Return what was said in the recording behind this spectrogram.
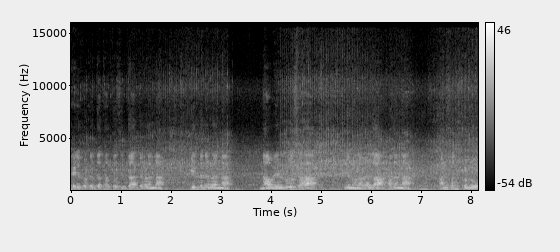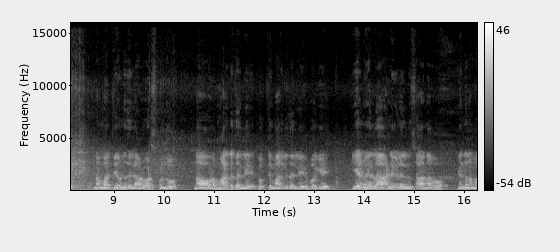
ಹೇಳಿಕೊಟ್ಟಂಥ ತತ್ವ ಸಿದ್ಧಾಂತಗಳನ್ನು, ಕೀರ್ತನೆಗಳನ್ನು ನಾವು ಎಲ್ಲರೂ ಸಹ ಏನು ನಾವೆಲ್ಲ ಅದನ್ನು ಅನುಸರಿಸ್ಕೊಂಡು ನಮ್ಮ ಜೀವನದಲ್ಲಿ ಅಳವಡಿಸ್ಕೊಂಡು ನಾವು ಅವರ ಮಾರ್ಗದಲ್ಲಿ, ಭಕ್ತಿ ಮಾರ್ಗದಲ್ಲಿ ಹೋಗಿ ಏನು ಎಲ್ಲ ಹಳ್ಳಿಗಳಲ್ಲೂ ಸಹ ನಾವು ಏನು ನಮ್ಮ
